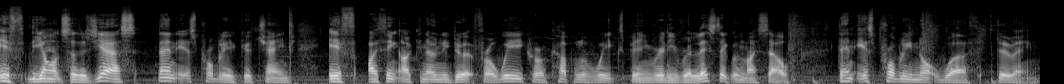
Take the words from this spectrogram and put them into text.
If the answer is yes, then it's probably a good change. If I think I can only do it for a week or a couple of weeks, being really realistic with myself, then it's probably not worth doing.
